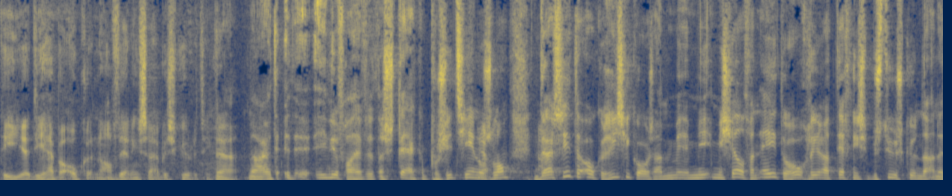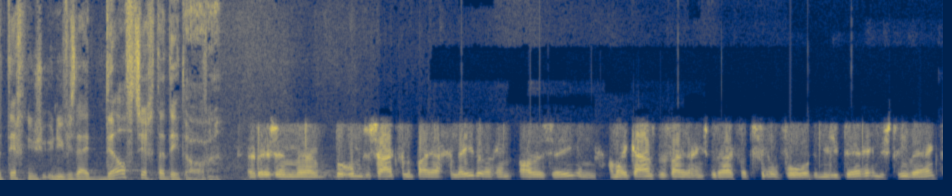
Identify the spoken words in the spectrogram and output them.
Die, die hebben ook een afdeling cybersecurity. Ja, nou, het, het- in ieder geval heeft het een sterke positie in ons land. Daar zitten ook risico's aan. Mi- Mi- Michel van Eten, hoogleraar technische bestuurskunde... aan de Technische Universiteit Delft, zegt daar dit over. Er is een eh, beroemde zaak van een paar jaar geleden waarin RSA, een Amerikaans beveiligingsbedrijf wat veel voor de militaire industrie werkt,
